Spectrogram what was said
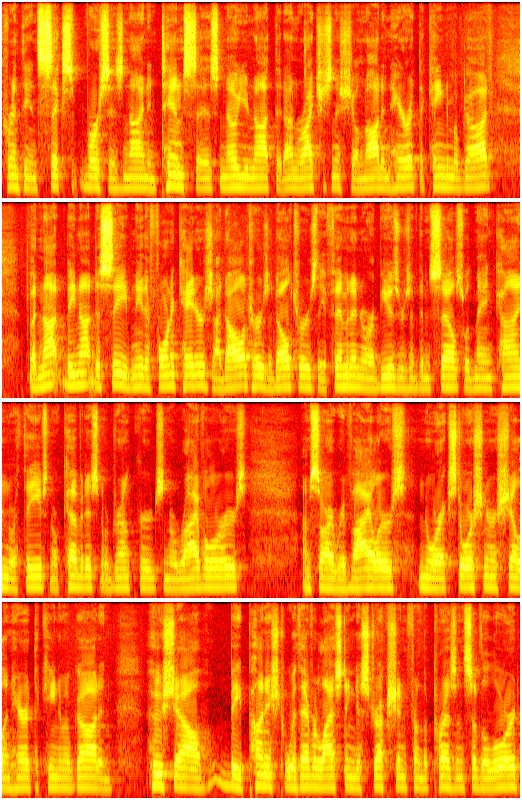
Corinthians 6, verses 9 and 10 says, Know you not that unrighteousness shall not inherit the kingdom of God? But not be not deceived, neither fornicators, idolaters, adulterers, the effeminate, nor abusers of themselves with mankind, nor thieves, nor covetous, nor drunkards, nor rivalers, I'm sorry, revilers, nor extortioners shall inherit the kingdom of God, and who shall be punished with everlasting destruction from the presence of the Lord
